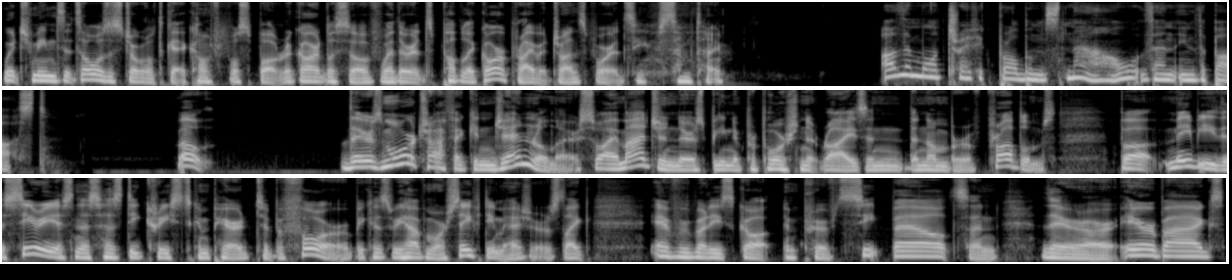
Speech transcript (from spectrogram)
which means it's always a struggle to get a comfortable spot, regardless of whether it's public or private transport, it seems sometimes. Are there more traffic problems now than in the past? Well, there's more traffic in general now, so I imagine there's been a proportionate rise in the number of problems. But maybe the seriousness has decreased compared to before because we have more safety measures. Like everybody's got improved seatbelts and there are airbags.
